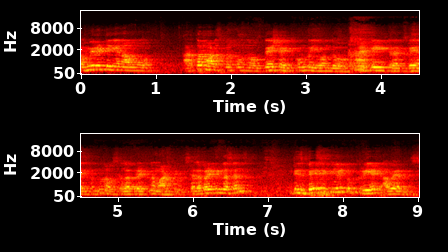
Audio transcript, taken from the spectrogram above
ಕಮ್ಯುನಿಟಿಗೆ ನಾವು ಅರ್ಥ ಮಾಡಿಸ್ಬೇಕು ಅನ್ನೋ ಉದ್ದೇಶ ಇಟ್ಕೊಂಡು ಈ ಒಂದು ಆಂಟಿ ಡ್ರಗ್ ಡೇ ಅಂತಂದು ನಾವು ಸೆಲೆಬ್ರೇಟ್ನ ಮಾಡ್ತೀವಿ. Celebrate in the sense it is basically to create awareness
